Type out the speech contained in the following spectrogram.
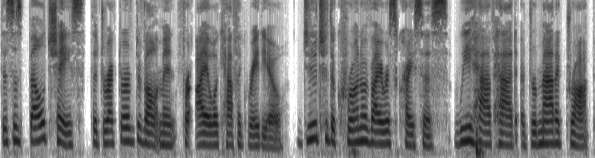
this is Belle Chase, the Director of Development for Iowa Catholic Radio. Due to the coronavirus crisis, we have had a dramatic drop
